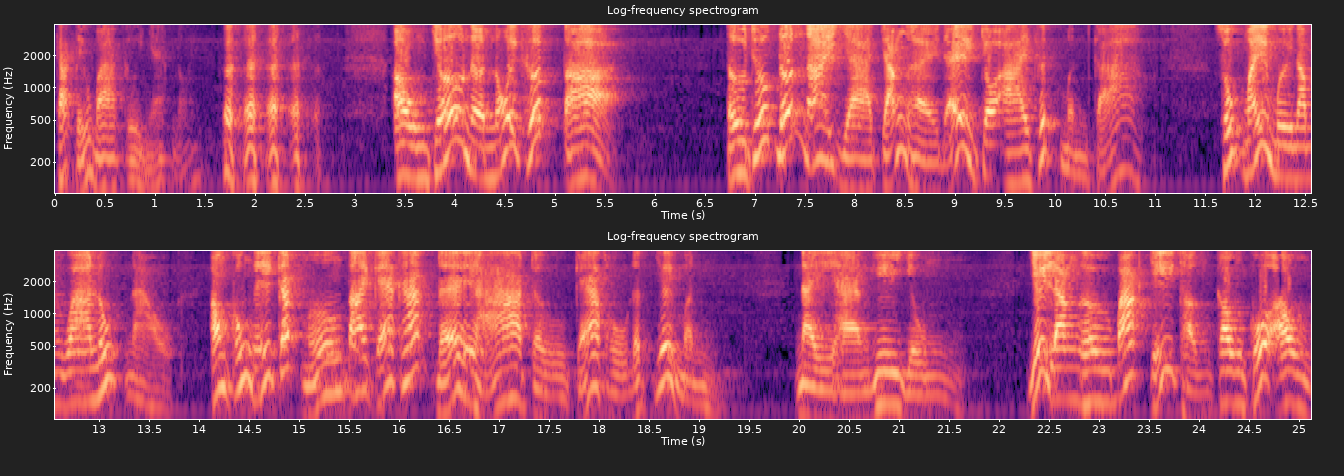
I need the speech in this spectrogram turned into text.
Các tiểu ba cười nhạt nói. Ông chớ nên nói khích ta. Từ trước đến nay già chẳng hề để cho ai khích mình cả. Suốt mấy mươi năm qua lúc nào, ông cũng nghĩ cách mượn tay kẻ khác để hạ trừ kẻ thù địch với mình. Này hàng duy dùng, với lần hư bác chỉ thần công của ông,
